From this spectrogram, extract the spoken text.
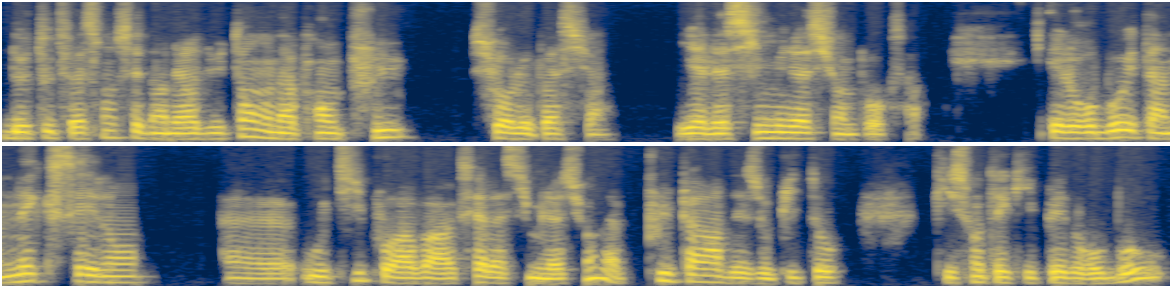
de toute façon, c'est dans l'air du temps, on n'apprend plus sur le patient. Il y a la simulation pour ça. Et le robot est un excellent euh, outil pour avoir accès à la simulation. La plupart des hôpitaux qui sont équipés de robots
